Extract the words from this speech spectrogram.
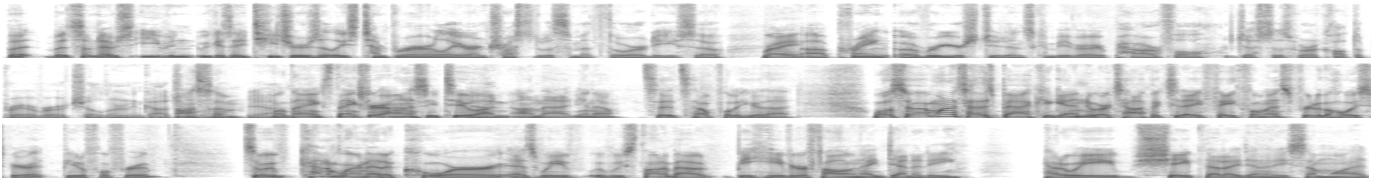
But but sometimes even we could say teachers, at least temporarily, are entrusted with some authority. So Right. uh, praying over your students can be very powerful, just as we're called to pray over our children and God's Awesome. Yeah. Well, thanks. Thanks for your honesty too Yeah. on, on that. You know, it's, it's helpful to hear that. Well, so I want to tie this back again to our topic today: faithfulness, fruit of the Holy Spirit, beautiful fruit. So we've kind of learned at a core as we've we've thought about behavior following identity. How do we shape that identity somewhat?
